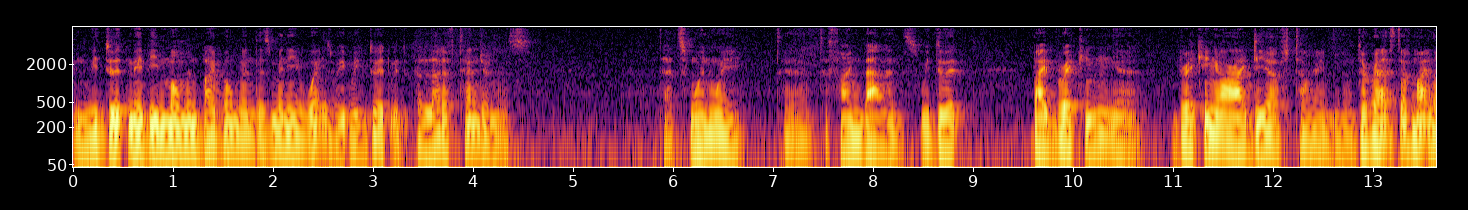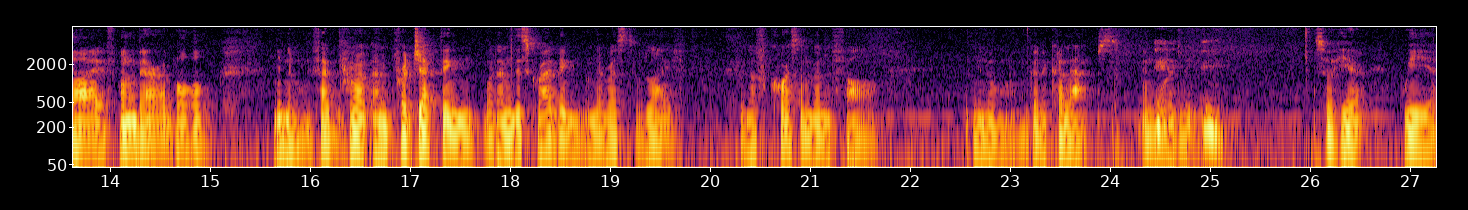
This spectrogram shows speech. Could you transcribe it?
and we do it maybe moment by moment. There's many ways we, we do it with a lot of tenderness. That's one way to, to find balance. We do it by breaking uh, breaking our idea of time. You know, the rest of my life unbearable. You know, if I pro- I'm projecting what I'm describing on the rest of life, then of course I'm going to fall. You know, I'm going to collapse inwardly. so here we uh,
